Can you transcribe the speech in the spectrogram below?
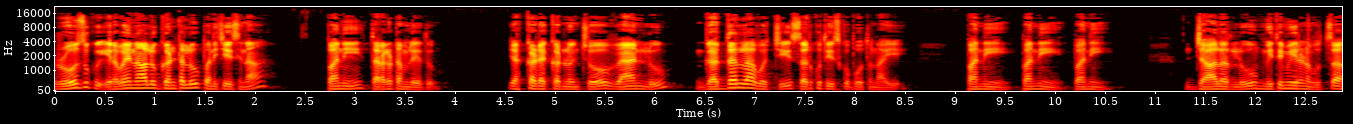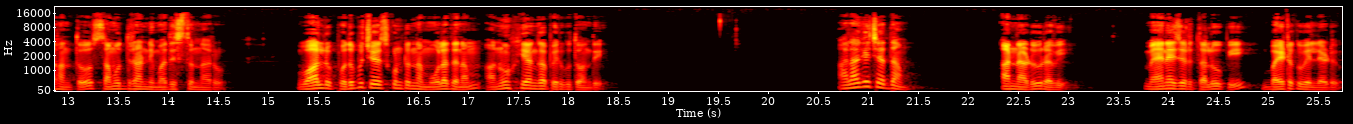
రోజుకు ఇరవై నాలుగు గంటలు పనిచేసినా పని తరగటం లేదు. ఎక్కడెక్కడి నుంచో వ్యాన్లు గద్దల్లా వచ్చి సరుకు తీసుకుపోతున్నాయి. పని పని పని. జాలర్లు మితిమీరిన ఉత్సాహంతో సముద్రాన్ని మదిస్తున్నారు వాళ్ళు పొదుపు చేసుకుంటున్న మూలధనం అనూహ్యంగా పెరుగుతోంది. అలాగే చేద్దాం అన్నాడు రవి. మేనేజరు తలూపి బయటకు వెళ్ళాడు.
